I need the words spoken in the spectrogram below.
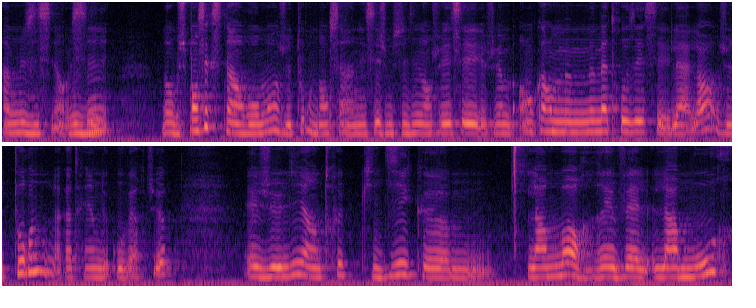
un musicien aussi. Mhm. Donc je pensais que c'était un roman, je tourne, non c'est un essai, je me suis dit non je vais essayer, je vais encore me, mettre aux essais. Là, là, je tourne la quatrième de couverture et je lis un truc qui dit que hum, la mort révèle l'amour,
